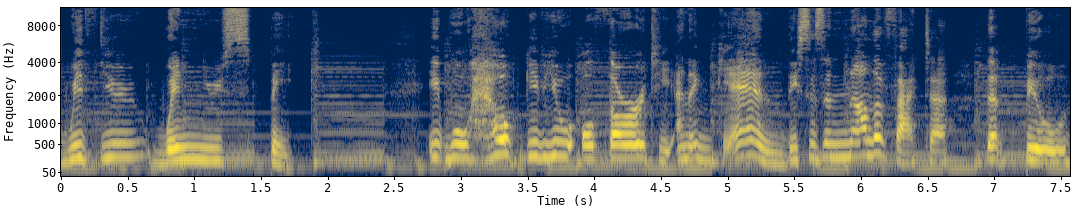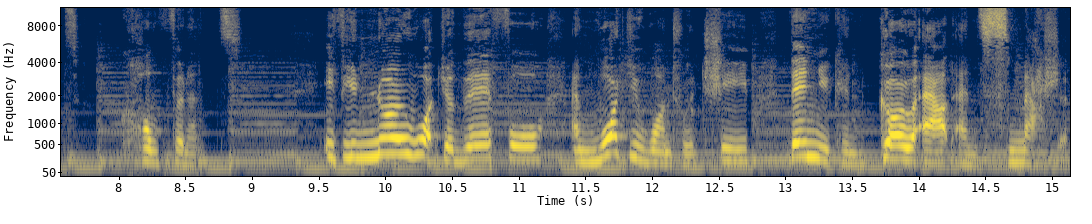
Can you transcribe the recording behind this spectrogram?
with you when you speak. It will help give you authority. And again, this is another factor that builds confidence. If you know what you're there for and what you want to achieve, then you can go out and smash it.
